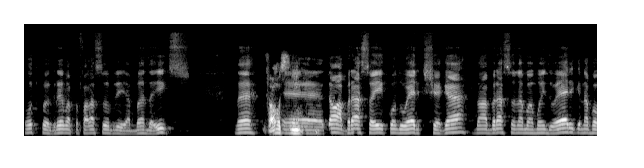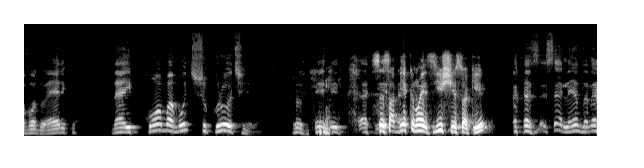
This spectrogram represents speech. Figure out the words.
outro programa para falar sobre a banda X. Né? Vamos sim. É, dá um abraço aí quando o Eric chegar. Dá um abraço na mamãe do Eric, na vovó do Eric. Né? E coma muito chucrute. Você sabia que não existe isso aqui? Isso é lenda, né?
